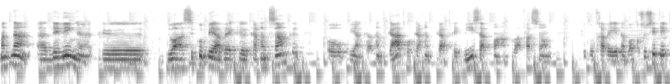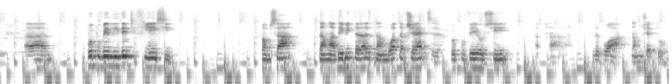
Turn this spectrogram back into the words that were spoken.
Maintenant, euh, les lignes que doivent se couper avec 45 ou bien 44 ou 44 et demi, ça dépend de la façon que vous travaillez dans votre société. Euh, vous pouvez l'identifier ici. Comme ça, dans la débiteuse, dans le waterjet, vous pouvez aussi euh, le voir dans le jet d'eau.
